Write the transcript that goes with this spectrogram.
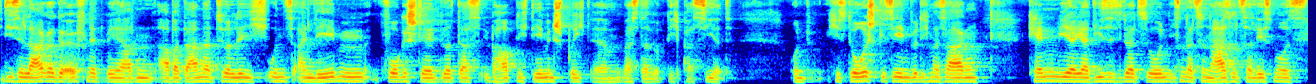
diese Lager geöffnet werden, aber da natürlich uns ein Leben vorgestellt wird, das überhaupt nicht dem entspricht, ähm, was da wirklich passiert. Und historisch gesehen würde ich mal sagen, kennen wir ja diese Situation im Nationalsozialismus,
